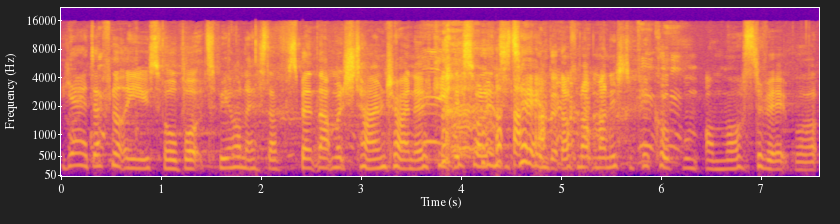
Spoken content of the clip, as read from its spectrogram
Yeah, definitely useful, but to be honest, I've spent that much time trying to keep this one entertained that I've not managed to pick up on most of it, but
